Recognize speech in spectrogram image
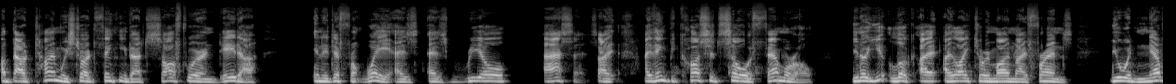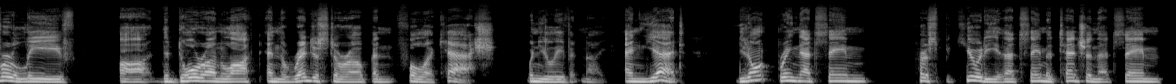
about time we start thinking about software and data in a different way as as real assets? I, I think because it's so ephemeral, you know, you look, I, I like to remind my friends, you would never leave uh, the door unlocked and the register open full of cash when you leave at night. And yet, you don't bring that same perspicuity, that same attention, that same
